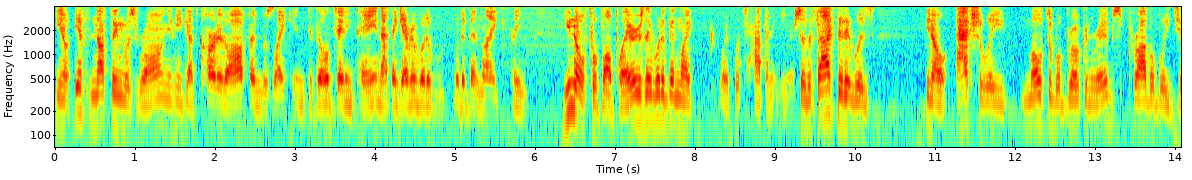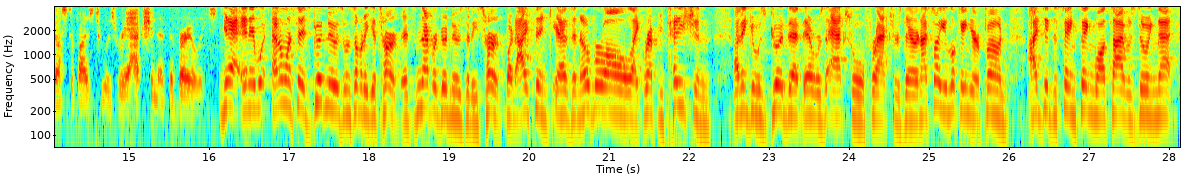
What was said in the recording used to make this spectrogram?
you know, if nothing was wrong and he got carted off and was like in debilitating pain, I think everybody would have been like, I mean, you know, football players, they would have been like, like, what's happening here? So the fact that it was you know, actually multiple broken ribs probably justifies to his reaction at the very least. Yeah, and it, I don't want to say it's good news when somebody gets hurt. It's never good news that he's hurt, but I think as an overall like reputation, I think it was good that there was actual fractures there. And I saw you looking at your phone. I did the same thing while Ty was doing that.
